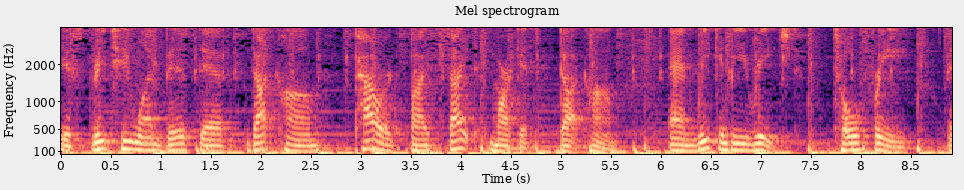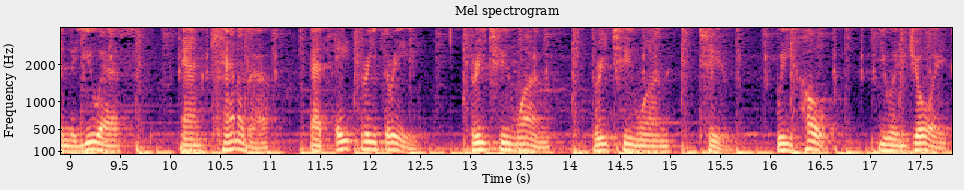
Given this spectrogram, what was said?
is 321bizdev.com powered by sitemarket.com and we can be reached toll free in the US and Canada at 833 321 3212. We hope you enjoyed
